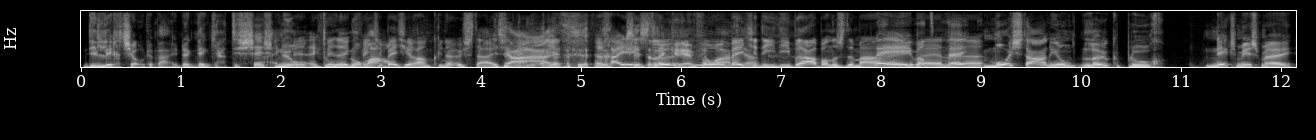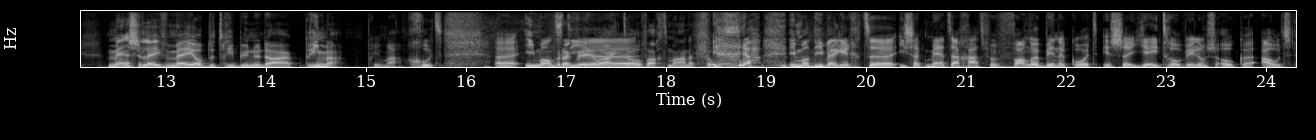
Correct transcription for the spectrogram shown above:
die lichtshow erbij. Dat ik denk, ja, het is 6-0. Ik vind, ik, Doe vind, ik je een beetje rancuneus, Thijs. Ja, Ik dan ga je zit er lekker in een beetje ja. die, die Brabanders de maan Nee, want en, hey, eh, mooi stadion, leuke ploeg. Niks mis mee. Mensen leven mee op de tribune daar. Prima. Prima, goed. Eh, iemand Voordat die, ik weer heel eh, Eindhoven achter me aan heb. Sorry. ja, iemand die wellicht eh, Isaac Meta gaat vervangen binnenkort is Jetro Willems, ook oud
